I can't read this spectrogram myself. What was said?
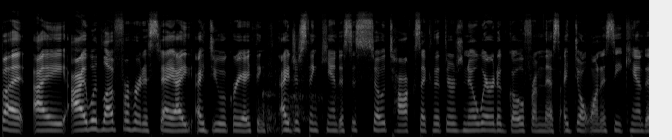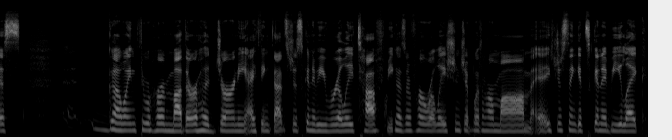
but I I would love for her to stay. I I do agree. I think I just think Candace is so toxic that there's nowhere to go from this. I don't want to see Candace uh, going through her motherhood journey. I think that's just going to be really tough because of her relationship with her mom. I just think it's going to be like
